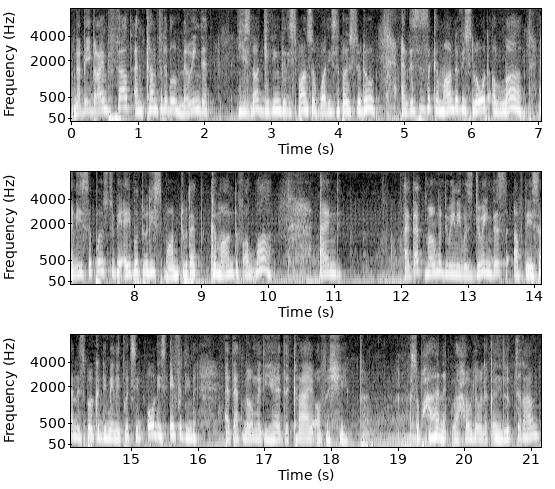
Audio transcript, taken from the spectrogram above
Nabi Ibrahim felt uncomfortable knowing that he's not getting the response of what he's supposed to do. And this is the command of his Lord Allah. And he's supposed to be able to respond to that command of Allah. And at that moment when he was doing this, after his son had spoken to him and he puts in all his effort, in, at that moment he heard the cry of a sheep. Subhanak la hawla wa He looked around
